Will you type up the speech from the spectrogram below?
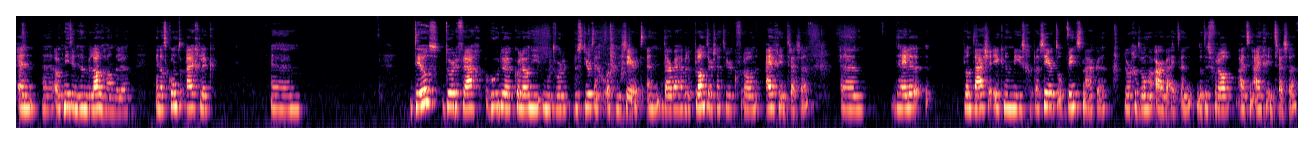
en eh, ook niet in hun belang handelen. En dat komt eigenlijk ehm, deels door de vraag hoe de kolonie moet worden bestuurd en georganiseerd. En daarbij hebben de planters natuurlijk vooral een eigen interesse. Ehm, de hele plantage-economie is gebaseerd op winst maken door gedwongen arbeid. En dat is vooral uit hun eigen interesse.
